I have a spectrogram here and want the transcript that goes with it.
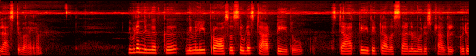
ലാസ്റ്റ് പറയാം. ഇവിടെ നിങ്ങൾക്ക് നിങ്ങൾ ഈ പ്രോസസ്സ് ഇവിടെ സ്റ്റാർട്ട് ചെയ്തു. സ്റ്റാർട്ട് ചെയ്തിട്ട് അവസാനം ഒരു സ്ട്രഗിൾ ഒരു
